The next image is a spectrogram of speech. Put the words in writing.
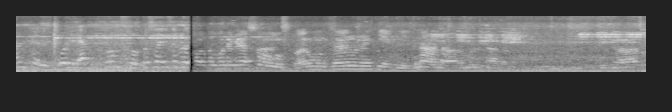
আঙ্কেল ওই একদম ছোট সাইজের কত করে বেসো আর মন খায় নাকি এমনি? না না আর মন না। ঠিক আছে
